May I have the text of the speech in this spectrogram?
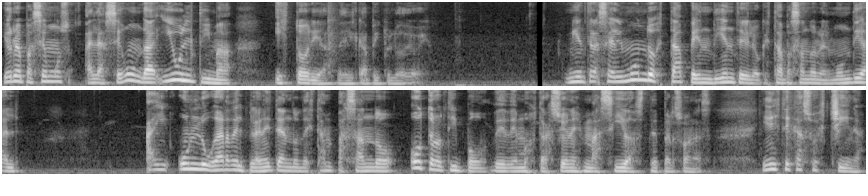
Y ahora pasemos a la segunda y última historia del capítulo de hoy. Mientras el mundo está pendiente de lo que está pasando en el Mundial, hay un lugar del planeta en donde están pasando otro tipo de demostraciones masivas de personas. Y en este caso es China.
